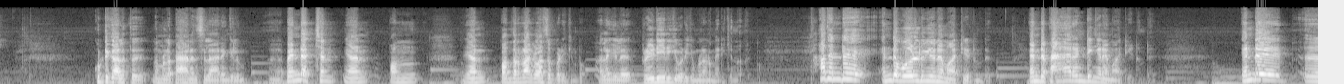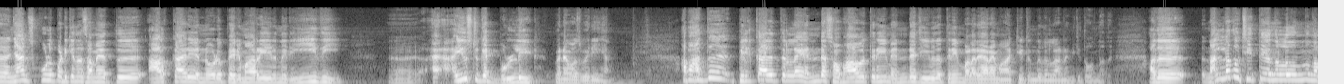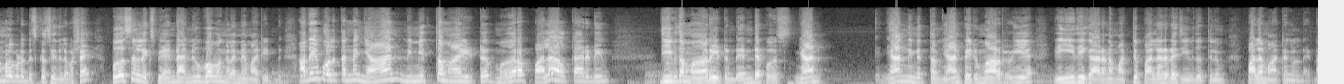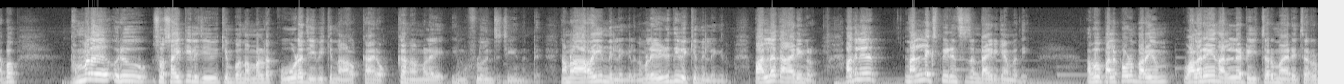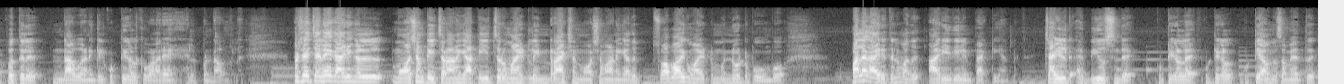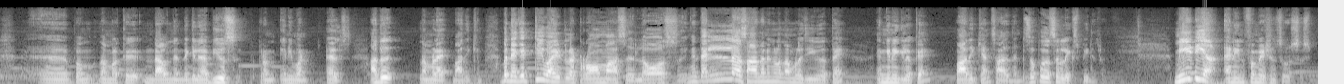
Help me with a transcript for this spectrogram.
കുട്ടിക്കാലത്ത് നമ്മളെ പാരൻസിൽ ആരെങ്കിലും ഇപ്പം എന്റെ അച്ഛൻ ഞാൻ പന് ഞാൻ പന്ത്രണ്ടാം ക്ലാസ്സിൽ പഠിക്കുമ്പോൾ അല്ലെങ്കിൽ പ്രീ ഡിഗ്രിക്ക് പഠിക്കുമ്പോഴാണ് മരിക്കുന്നത്. അതെന്റെ എന്റെ വേൾഡ് വ്യൂവിനെ മാറ്റിയിട്ടുണ്ട്. എന്റെ പാരന്റിങ്ങിനെ മാറ്റിയിട്ടുണ്ട്. എന്റെ ഞാൻ സ്കൂളിൽ പഠിക്കുന്ന സമയത്ത് ആൾക്കാർ എന്നോട് പെരുമാറിയിരുന്ന രീതി I used to get bullied when I was very young അപ്പം അത് പിൽക്കാലത്തുള്ള എന്റെ സ്വഭാവത്തിനെയും എന്റെ ജീവിതത്തിനെയും വളരെയേറെ മാറ്റിയിട്ടുണ്ട് എന്നുള്ളതാണ് എനിക്ക് തോന്നുന്നത്. അത് നല്ലതോ ചീത്ത എന്നുള്ളതൊന്നും നമ്മളിവിടെ ഡിസ്കസ് ചെയ്യുന്നില്ല. പക്ഷേ പേഴ്സണൽ എക്സ്പീരിയൻസ് എന്റെ അനുഭവങ്ങൾ എന്നെ മാറ്റിയിട്ടുണ്ട്. അതേപോലെ തന്നെ ഞാൻ നിമിത്തമായിട്ട് വേറെ പല ആൾക്കാരുടെയും ജീവിതം മാറിയിട്ടുണ്ട്. എന്റെ പേഴ്സ് ഞാൻ ഞാൻ നിമിത്തം ഞാൻ പെരുമാറിയ രീതി കാരണം മറ്റ് പലരുടെ ജീവിതത്തിലും പല മാറ്റങ്ങളുണ്ടായിട്ടുണ്ട്. അപ്പം നമ്മൾ ഒരു സൊസൈറ്റിയിൽ ജീവിക്കുമ്പോൾ നമ്മളുടെ കൂടെ ജീവിക്കുന്ന ആൾക്കാരൊക്കെ നമ്മളെ ഇൻഫ്ലുവൻസ് ചെയ്യുന്നുണ്ട്. നമ്മൾ അറിയുന്നില്ലെങ്കിലും നമ്മൾ എഴുതി വെക്കുന്നില്ലെങ്കിലും പല കാര്യങ്ങളും. അതിൽ നല്ല എക്സ്പീരിയൻസസ് ഉണ്ടായിരിക്കാൻ മതി. അപ്പോൾ പലപ്പോഴും പറയും വളരെ നല്ല ടീച്ചർമാർ ചെറുപ്പത്തിൽ ഉണ്ടാവുകയാണെങ്കിൽ കുട്ടികൾക്ക് വളരെ ഹെൽപ്പ് ഉണ്ടാവുന്നുള്ളത്. പക്ഷേ ചില കാര്യങ്ങൾ മോശം ടീച്ചറാണെങ്കിൽ ആ ടീച്ചറുമായിട്ടുള്ള ഇൻട്രാക്ഷൻ മോശമാണെങ്കിൽ അത് സ്വാഭാവികമായിട്ടും മുന്നോട്ട് പോകുമ്പോൾ പല കാര്യത്തിലും അത് ആ രീതിയിൽ ഇമ്പാക്റ്റ് ചെയ്യാറുണ്ട്. ചൈൽഡ് അബ്യൂസിന്റെ കുട്ടികളെ കുട്ടികൾ കുട്ടിയാവുന്ന സമയത്ത് ഇപ്പം നമുക്ക് ഉണ്ടാവുന്ന എന്തെങ്കിലും abuse from anyone else അത് നമ്മളെ ബാധിക്കും. അപ്പം നെഗറ്റീവായിട്ടുള്ള ട്രോമാസ് ലോസ് ഇങ്ങനത്തെ എല്ലാ സാധനങ്ങളും നമ്മളെ ജീവിതത്തെ എങ്ങനെയെങ്കിലുമൊക്കെ ബാധിക്കാൻ സാധ്യതയുണ്ട്. So personal experience media and information sources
